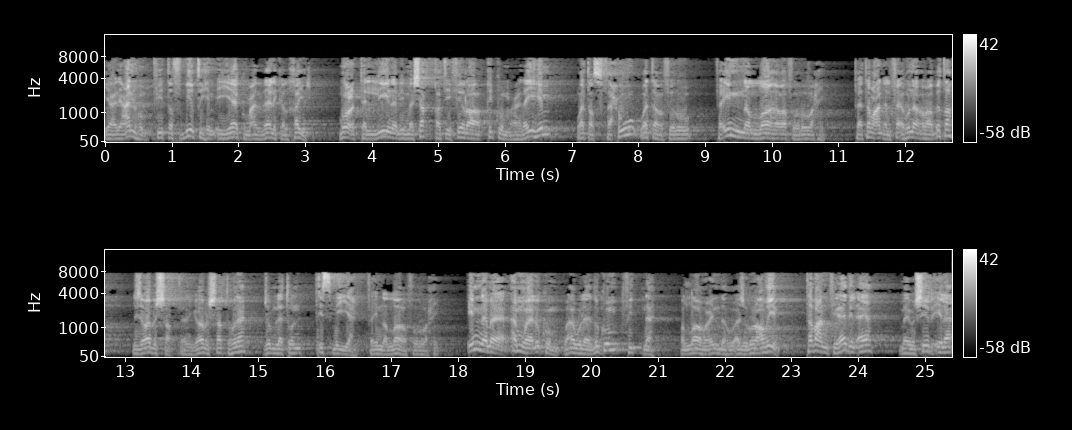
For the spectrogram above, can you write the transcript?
يعني عنهم في تثبيطهم إياكم عن ذلك الخير معتلين بمشقة فراقكم عليهم وتصفحوا وتغفروا فإن الله غفور رحيم. فطبعا الفاء هنا رابطة لجواب الشرط يعني جواب الشرط هنا جملة اسمية فإن الله غفور رحيم. إنما أموالكم وأولادكم فتنة والله عنده أجر عظيم. طبعا في هذه الآية ما يشير إلى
